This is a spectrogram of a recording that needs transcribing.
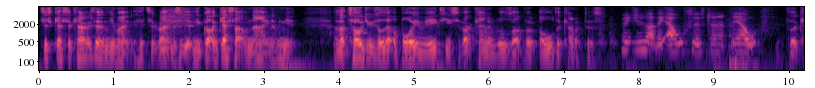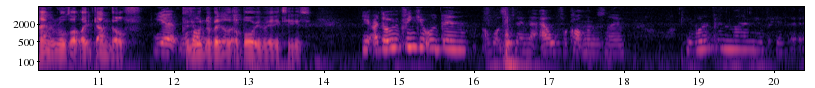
just guess a character and you might hit it right. You've got a guess out of nine, haven't you? And I told you he was a little boy in the 80s, so that kind of rules out the older characters. Would you like the elf system? The elf. So it kind of rules out like Gandalf, Yeah. because he wouldn't have been a little boy in the 80s. Yeah, I don't think it would have been. Oh, what's his name? The elf. I can't remember his name. He wouldn't have been Marion Pivot.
